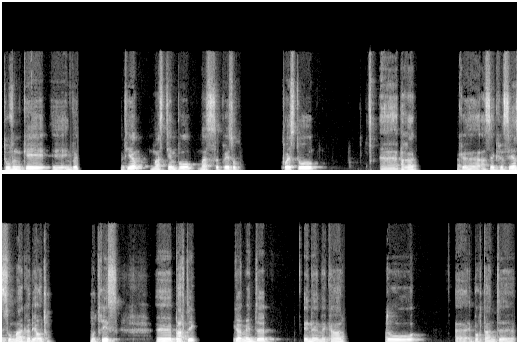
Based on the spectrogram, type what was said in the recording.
tuvieron que eh, invertir más tiempo, más presupuesto para hacer crecer su marca de automotriz. parte en el mercado importante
